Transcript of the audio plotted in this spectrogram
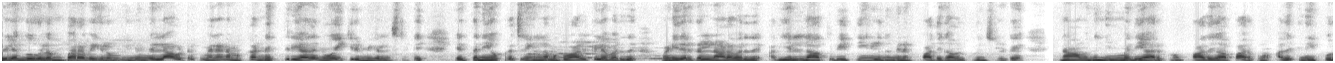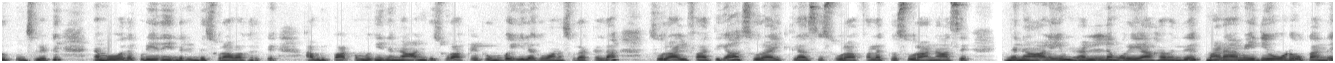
விலங்குகளும் பறவைகளும் இன்னும் எல்லாவற்றுக்கும் மேல நமக்கு கண்ணுக்கு தெரியாத நோய் கிருமிகள்னு சொல்லிட்டு எத்தனையோ பிரச்சனைகள் நமக்கு வாழ்க்கையில வருது. மனிதர்கள்னால வருது. அது எல்லாத்துடைய தீங்கிலிருந்தும் எனக்கு பாதுகாவல் கொடுன்னு சொல்லிட்டு நான் வந்து நிம்மதியா இருக்கணும் பாதுகாப்பா இருக்கணும். அதுக்கு நீ பொறுப்புன்னு சொல்லிட்டு நம்ம ஓதக்கூடிய ஓதக்கூடியது இந்த ரெண்டு சூறாவாக இருக்கு. அப்படி பார்க்கும்போது இந்த நான்கு சூறாக்கள் ரொம்ப இலகுவான சூறாக்கள் தான். சுறா அல் ஃபாத்திகா சூரா இக்லாஸ் சூரா ஃபலக்கு சூரா நாசு இந்த நாளையும் நல்ல முறையாக வந்து மன அமைதியோடு உட்காந்து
